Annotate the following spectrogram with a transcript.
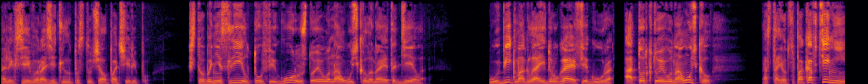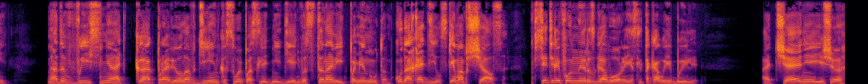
Алексей выразительно постучал по черепу. Чтобы не слил ту фигуру, что его науськало на это дело. Убить могла и другая фигура, а тот, кто его науськал, остается пока в тени. Надо выяснять, как провел Авдеенко свой последний день, восстановить по минутам, куда ходил, с кем общался. Все телефонные разговоры, если таковые были. — Отчаяние еще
